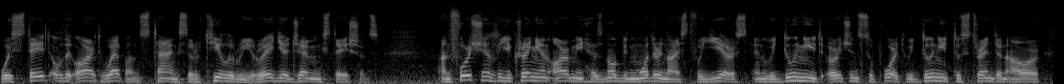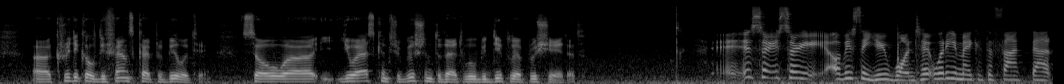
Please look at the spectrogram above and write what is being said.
with state-of-the-art weapons, tanks, artillery, radio jamming stations. Unfortunately, Ukrainian army has not been modernized for years, and we do need urgent support. We do need to strengthen our uh, critical defense capability. So, uh, U.S. contribution to that will be deeply appreciated. Uh, so, so obviously you want it. What do you make of the fact that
